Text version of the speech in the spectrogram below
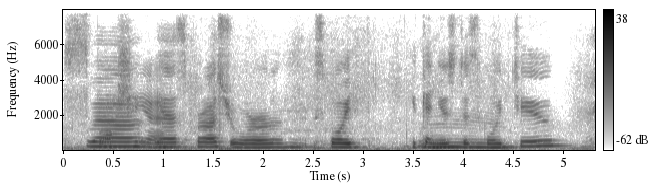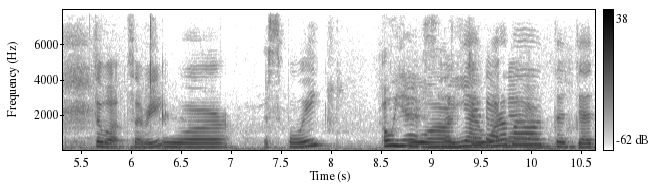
Splash Well, here. yes, brush or spoil. You can use the Mm. spoil too. The what? Sorry. or spoil? Oh yes. or let's yeah, do that what now. about the that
